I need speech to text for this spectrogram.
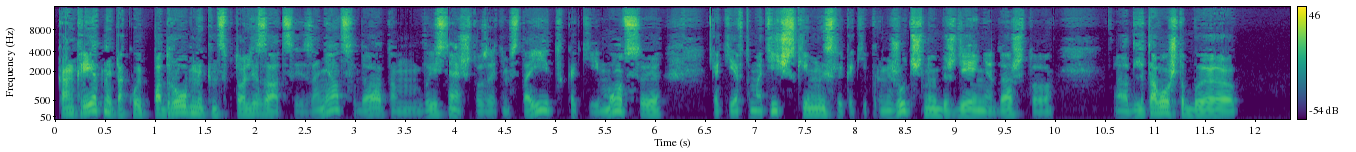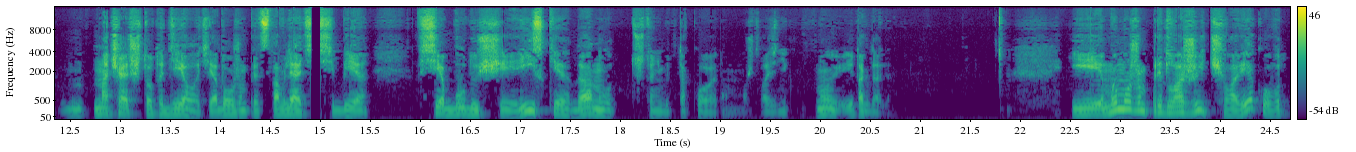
конкретной такой подробной концептуализацией заняться, да, там, выяснять, что за этим стоит, какие эмоции, какие автоматические мысли, какие промежуточные убеждения, да, что э, для того, чтобы начать что-то делать, я должен представлять себе все будущие риски, да, ну вот что-нибудь такое там может возникнуть, ну и так далее. И мы можем предложить человеку, вот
